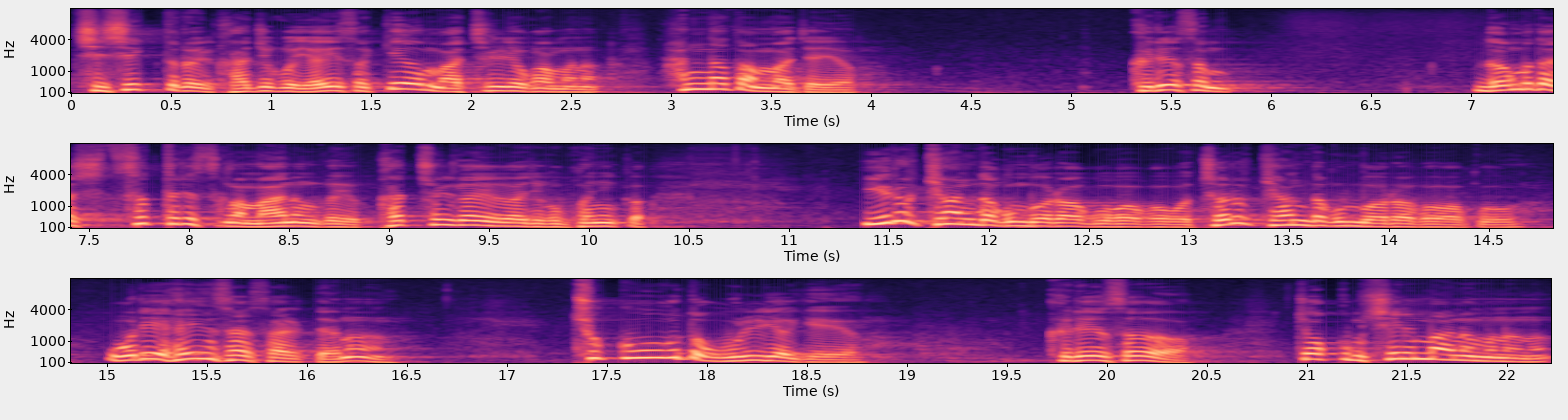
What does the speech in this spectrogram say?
지식들을 가지고 여기서 깨어 맞추려고 하면 하나도 안 맞아요. 그래서 너무나 스트레스가 많은 거예요. 가출가해가지고 보니까 이렇게 한다고 뭐라고 하고 저렇게 한다고 뭐라고 하고 우리 해인사 살 때는 축구도 울력이에요. 그래서 조금 실 많으면은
